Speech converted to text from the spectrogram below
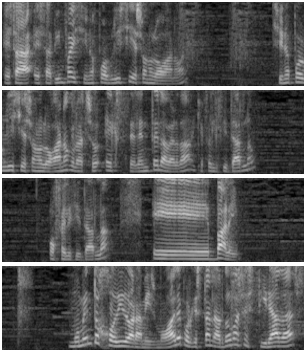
Esa, esa teamfight, si no es por Blissey, eso no lo gano, ¿eh? Si no es por Blissey, eso no lo gano, que lo ha hecho excelente, la verdad. Hay que felicitarlo. O felicitarla. Eh, vale. Momento jodido ahora mismo, ¿vale? Porque están las dos bases tiradas.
